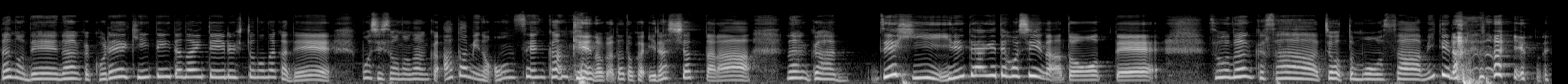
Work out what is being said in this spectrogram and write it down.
なのでなんかこれ聞いていただいている人の中でもしそのなんか熱海の温泉関係の方とかいらっしゃったらなんかぜひ入れてあげてほしいなと思ってそうなんかさちょっともうさ見てられないよね。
